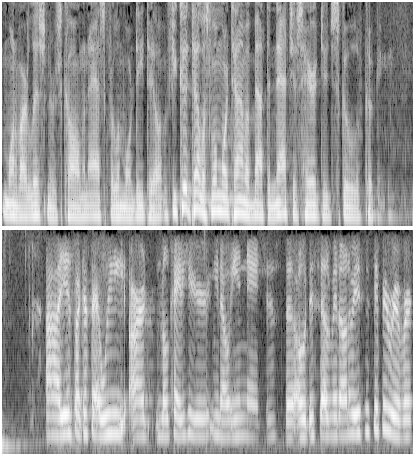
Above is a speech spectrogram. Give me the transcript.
one of our listeners call and ask for a little more detail. If you could tell us one more time about the Natchez Heritage School of Cooking. Uh, yes, like I said, we are located here, you know, in Natchez, the oldest settlement on the Mississippi River.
